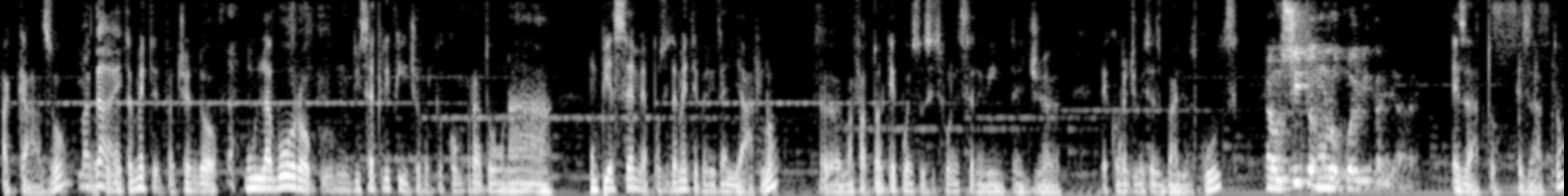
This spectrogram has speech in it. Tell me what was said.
a caso, Ma dai. fondamentalmente facendo un lavoro di sacrificio perché ho comprato una, un PSM appositamente per ritagliarlo. Eh, va fatto anche questo se si vuole essere vintage, e correggimi se sbaglio, Schools. È un sito non lo puoi ritagliare. Esatto, esatto.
